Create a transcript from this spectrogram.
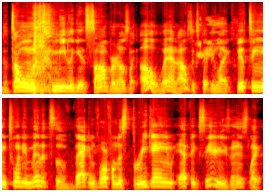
the tone immediately gets somber. And I was like, oh man, I was expecting like 15, 20 minutes of back and forth on this three game epic series. And it's like,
